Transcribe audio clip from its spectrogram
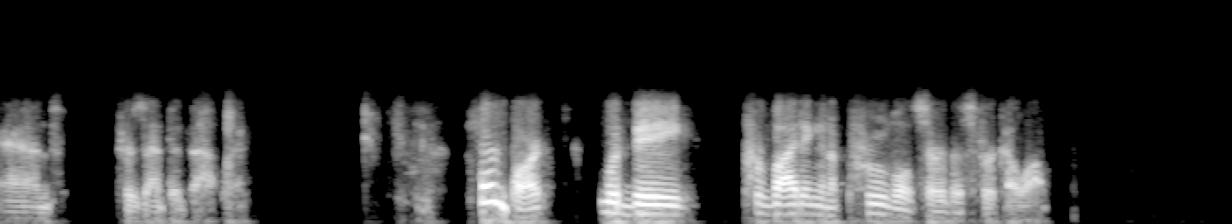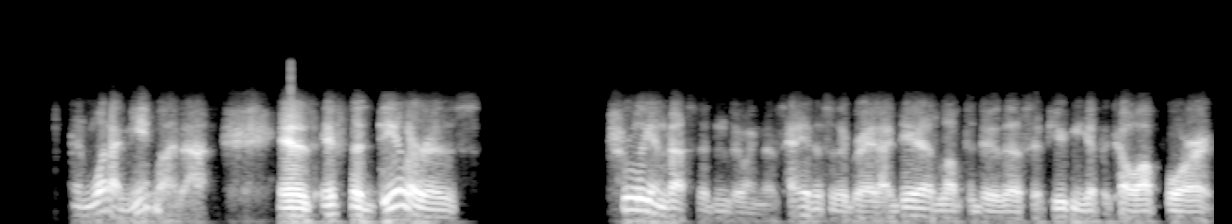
and present it that way. Third part would be providing an approval service for co-op. And what I mean by that is if the dealer is truly invested in doing this, hey, this is a great idea, I'd love to do this. If you can get the co-op for it,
